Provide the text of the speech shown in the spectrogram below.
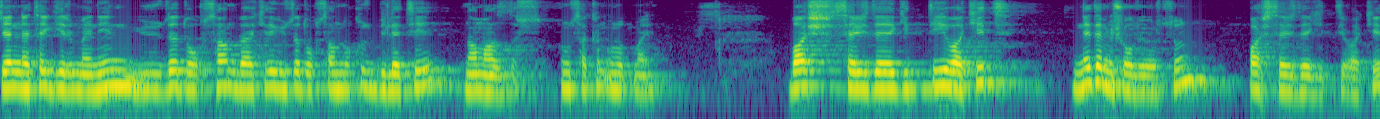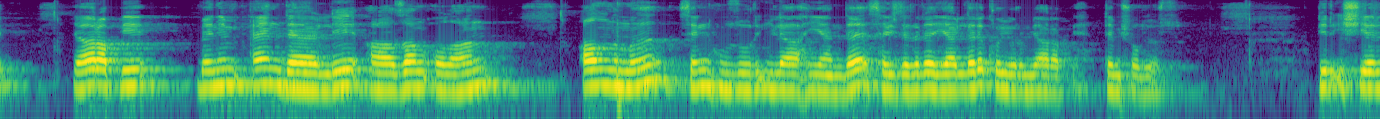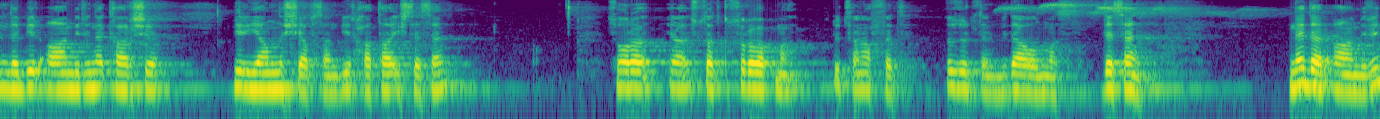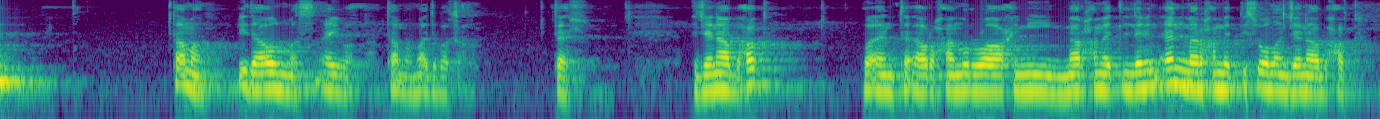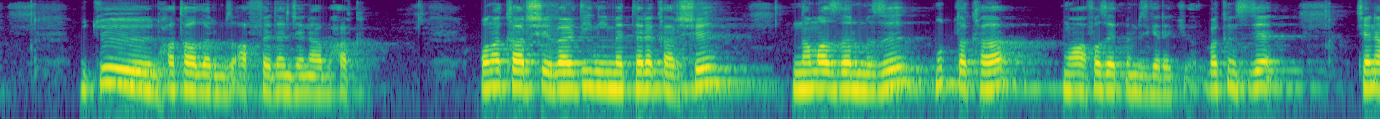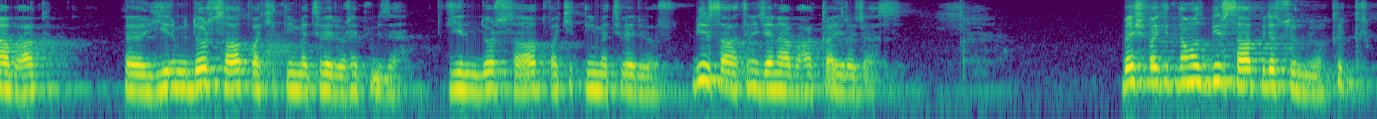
cennete girmenin yüzde 90 belki de yüzde 99 bileti namazdır. Bunu sakın unutmayın. Baş secdeye gittiği vakit ne demiş oluyorsun? Baş secdeye gittiği vakit. Ya Rabbi benim en değerli azam olan alnımı senin huzur ilahiyende secdelere yerlere koyuyorum ya Rabbi demiş oluyoruz. Bir iş yerinde bir amirine karşı bir yanlış yapsan, bir hata işlesen sonra ya üstad kusura bakma lütfen affet özür dilerim bir daha olmaz desen ne der amirin? Tamam bir daha olmaz eyvallah tamam hadi bakalım der. E, Cenab-ı Hak ve ente erhamur rahimin merhametlilerin en merhametlisi olan Cenab-ı Hak. Bütün hatalarımızı affeden Cenab-ı Hak. Ona karşı verdiği nimetlere karşı namazlarımızı mutlaka muhafaza etmemiz gerekiyor. Bakın size Cenab-ı Hak e, 24 saat vakit nimeti veriyor hepimize. 24 saat vakit nimeti veriyor. Bir saatini Cenab-ı Hakk'a ayıracağız. 5 vakit namaz 1 saat bile sürmüyor.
